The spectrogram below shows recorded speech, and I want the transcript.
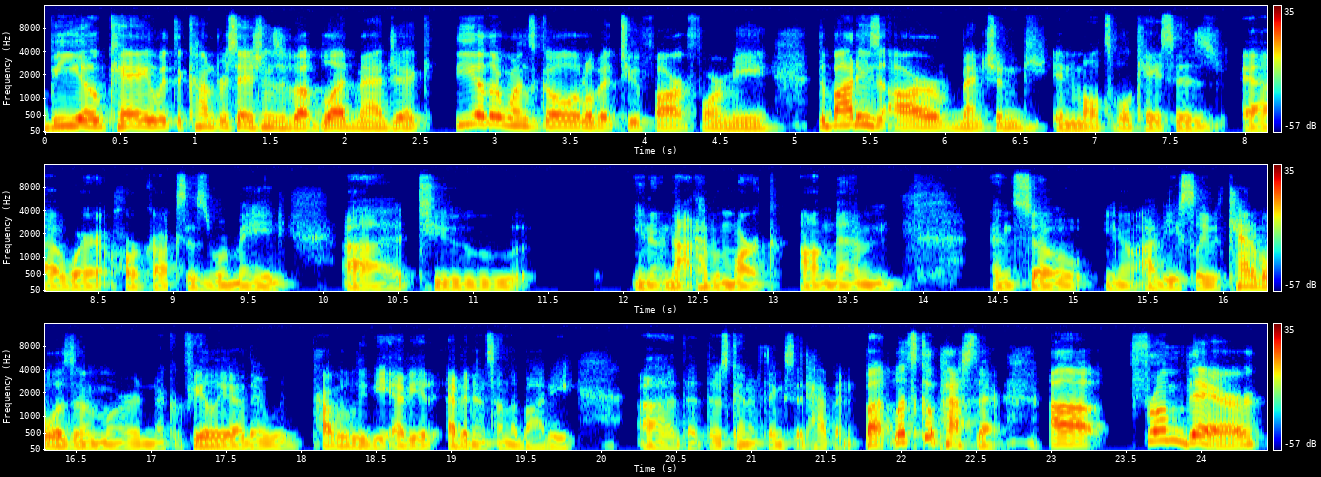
be okay with the conversations about blood magic. The other ones go a little bit too far for me. The bodies are mentioned in multiple cases uh, where Horcruxes were made uh, to, you know, not have a mark on them. And so, you know, obviously with cannibalism or necrophilia, there would probably be evi- evidence on the body uh, that those kind of things had happened. But let's go past there. Uh, from there,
